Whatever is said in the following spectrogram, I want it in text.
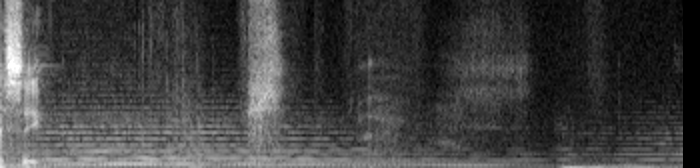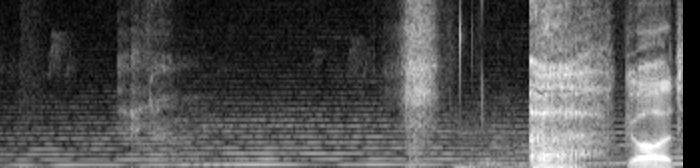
By sea. Ah, God.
